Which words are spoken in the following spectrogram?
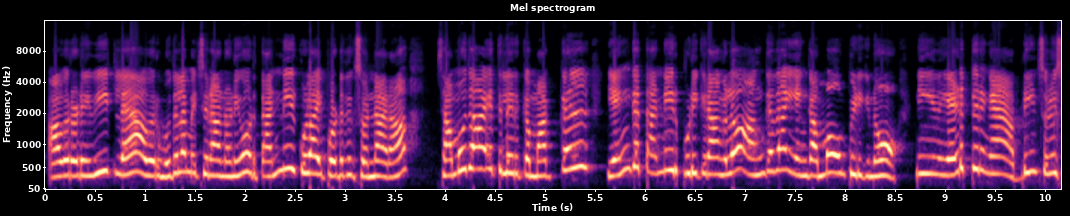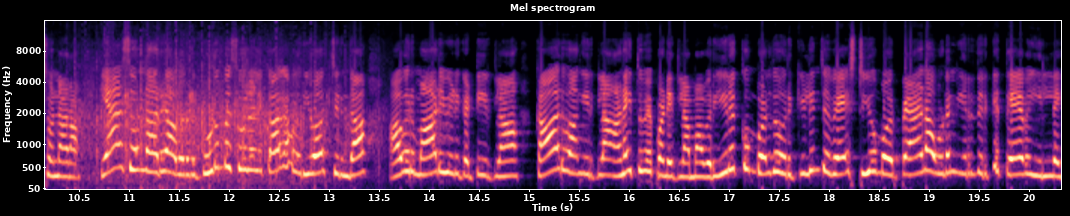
அவருடைய வீட்ல அவர் முதலமைச்சரானோடனே ஒரு தண்ணீர் குழாய் போட்டதுக்கு சொன்னாராம் சமுதாயத்தில் இருக்க மக்கள் எங்க தண்ணீர் பிடிக்கிறாங்களோ அங்கதான் எங்க அம்மாவும் பிடிக்கணும். நீங்க இதை எடுத்துருங்க அப்படின்னு சொல்லி சொன்னாராம். ஏன் சொன்னாரு? அவரோட குடும்ப சூழலுக்காக அவர் யோசிச்சிருந்தா அவர் மாடி வீடு கட்டியிருக்கலாம் கார் வாங்கியிருக்கலாம் அனைத்துமே பண்ணிருக்கலாம். அவர் இருக்கும் பொழுது ஒரு கிழிஞ்ச வேஷ்டியும் ஒரு பேனாவுடன் இருந்திருக்க தேவையில்லை.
